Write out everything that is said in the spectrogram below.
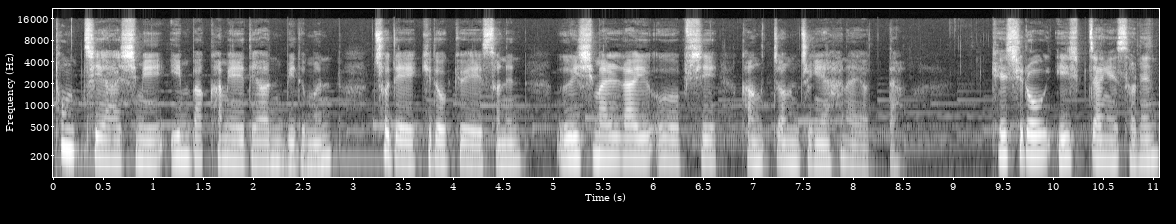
통치하심이 임박함에 대한 믿음은 초대 기독교에서는 의심할 나위 없이 강점 중의 하나였다. 계시록 20장에서는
